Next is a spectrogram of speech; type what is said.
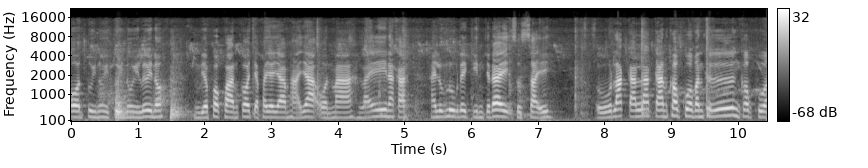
อ่อนตุยนุยตุยนุยเลยเนาะเดี๋ยวพ่อควานก็จะพยายามหาหญ้าอ่อนมาไล่นะคะ ให้ลูกๆได้กินจะได้สดใสโอ้รักกันรักกันครอบครัวบันเทิงครอบครัว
